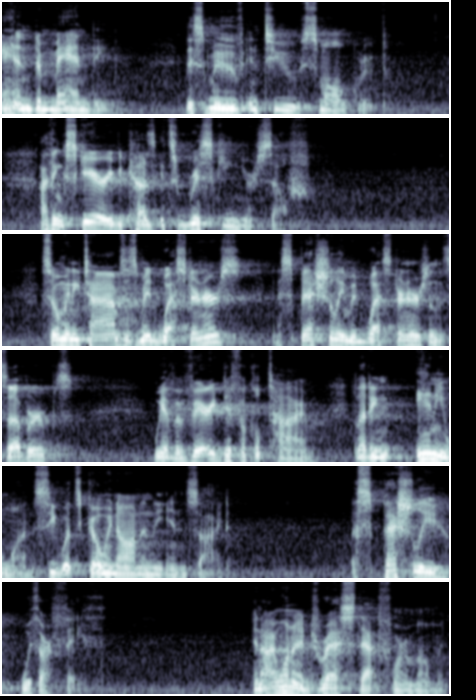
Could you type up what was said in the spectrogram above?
and demanding. This move into small group. I think scary because it's risking yourself. So many times, as Midwesterners, and especially Midwesterners in the suburbs, we have a very difficult time letting anyone see what's going on in the inside, especially with our faith. And I want to address that for a moment.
